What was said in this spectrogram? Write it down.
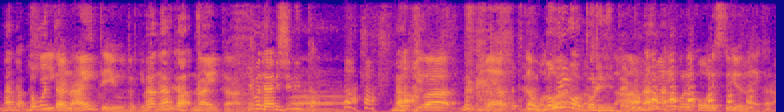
なんかどこ行った？ないっていう時はねななんか泣いた今何しに行った。な時はやってたことは飲み物取りに行ったよ。あんまりこれ効率的じゃないから。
